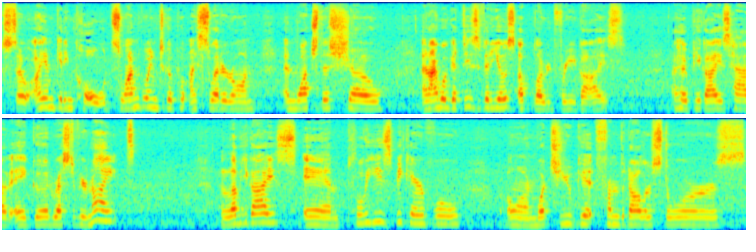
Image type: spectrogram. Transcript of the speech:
So I am getting cold, so I'm going to go put my sweater on and watch this show. And I will get these videos uploaded for you guys. I hope you guys have a good rest of your night. I love you guys, and please be careful on what you get from the dollar stores.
